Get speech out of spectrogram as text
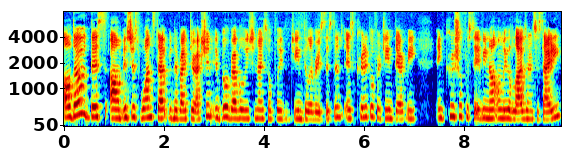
Although this um, is just one step in the right direction, it will revolutionize hopefully the gene delivery systems and is critical for gene therapy and crucial for saving not only the lives in our society,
